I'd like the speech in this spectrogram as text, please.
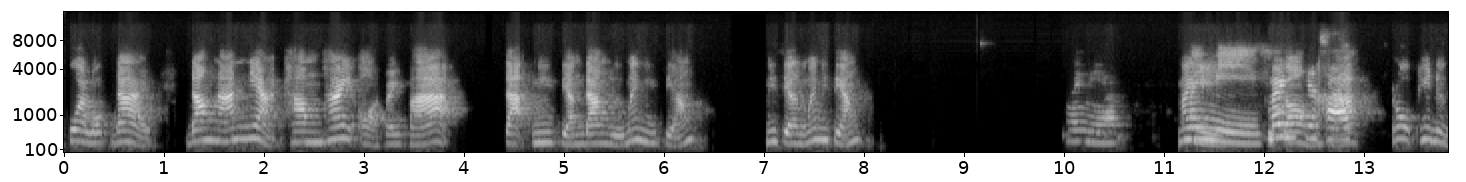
ขั้วลบได้ ดังนั้นเนี่ยทำให้ออดไฟฟ้า จะมีเสียงดังหรือไม่มีเสียง มีเสียงหรือไม่มีเสียง ไม่มีครับไม่มีถูไม่กมีต้องนะครัคะบ รูปที่หนึ่ง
